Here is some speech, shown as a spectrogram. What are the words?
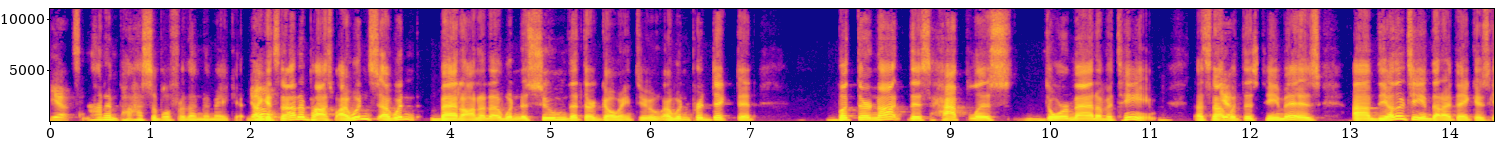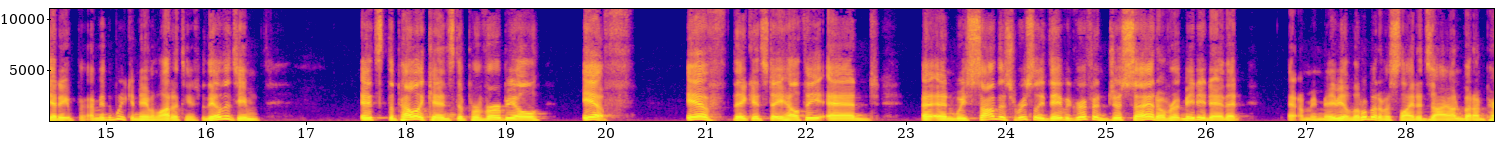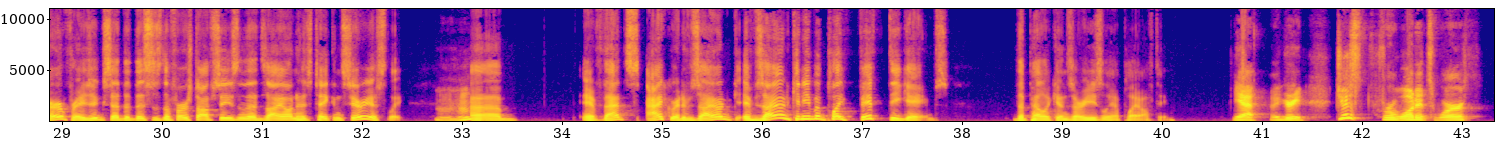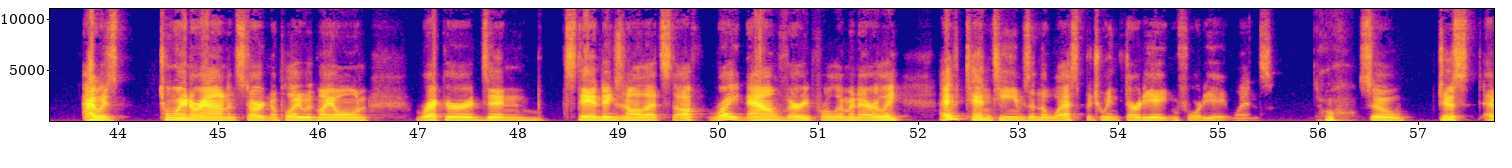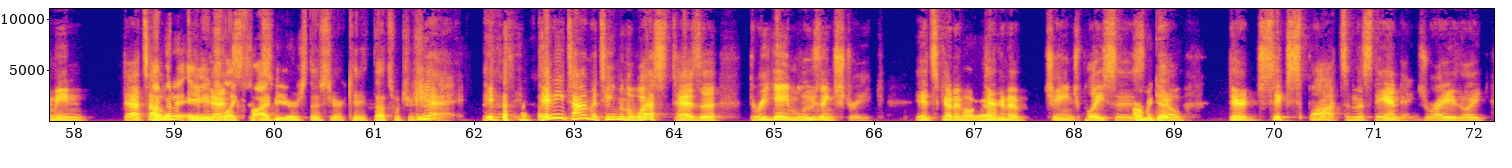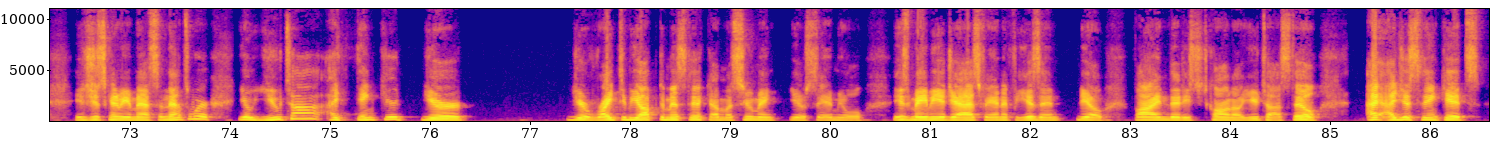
Yeah. It's not impossible for them to make it. No. Like it's not impossible. I wouldn't I wouldn't bet on it. I wouldn't assume that they're going to. I wouldn't predict it. But they're not this hapless doormat of a team. That's not yeah. what this team is. Um, the other team that I think is getting, I mean, we can name a lot of teams, but the other team, it's the Pelicans, the proverbial if, if they could stay healthy. And and we saw this recently. David Griffin just said over at Media Day that I mean, maybe a little bit of a slighted Zion, but I'm paraphrasing, said that this is the first offseason that Zion has taken seriously. Mm-hmm. Uh, if that's accurate, if Zion if Zion can even play 50 games, the Pelicans are easily a playoff team. Yeah, agreed. Just for what it's worth, I was toying around and starting to play with my own records and standings and all that stuff. Right now, very preliminarily, I have 10 teams in the West between 38 and 48 wins. Oh. So just, I mean, That's how I'm going to age like five years this year, Keith. That's what you're saying. Yeah. It, anytime a team in the West has a three game losing streak, it's gonna oh, yeah. they're gonna change places. Armageddon. You know, they're six spots in the standings, right? Like it's just gonna be a mess. And that's where you know Utah, I think you're you're you're right to be optimistic. I'm assuming you know Samuel is maybe a Jazz fan. If he isn't, you know, fine that he's calling out Utah still. I, I just think it's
